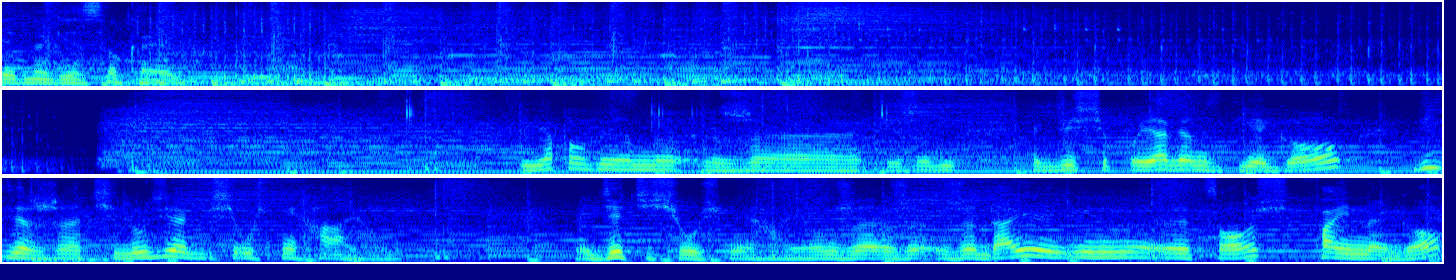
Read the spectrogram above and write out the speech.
jednak jest ok. Ja powiem, że jeżeli gdzieś się pojawiam z Diego, widzę, że ci ludzie jakby się uśmiechają. Dzieci się uśmiechają, że, że, że daje im e, coś fajnego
